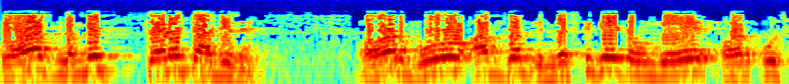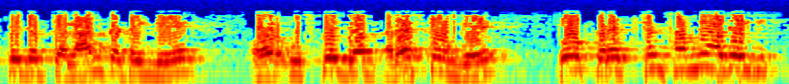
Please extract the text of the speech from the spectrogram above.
بہت لمبے چوڑے چارجز ہیں۔ اور وہ اب جب انویسٹیگیٹ ہوں گے اور اس پہ جب چالان کٹیں گے اور اس پہ جب اریسٹ ہوں گے تو کرپشن سامنے آ جائے گی۔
